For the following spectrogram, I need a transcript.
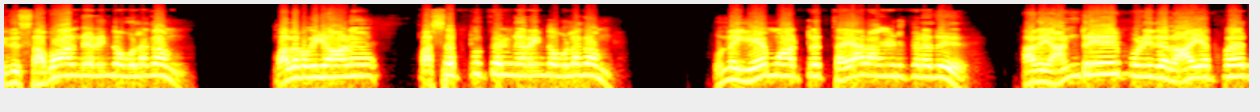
இது சவால் நிறைந்த உலகம். பல வகையான பசப்புகள் நிறைந்த உலகம். உன்னை ஏமாற்ற தயாராக இருக்கிறது. அதை அன்றே புனித ராயப்பர்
